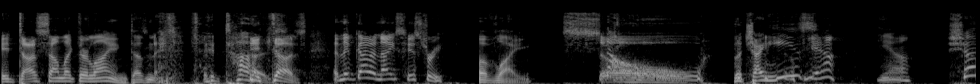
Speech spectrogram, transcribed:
It does sound like they're lying, doesn't it? It does. it does. And they've got a nice history of lying. So no. the Chinese? yeah. Yeah. Shut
